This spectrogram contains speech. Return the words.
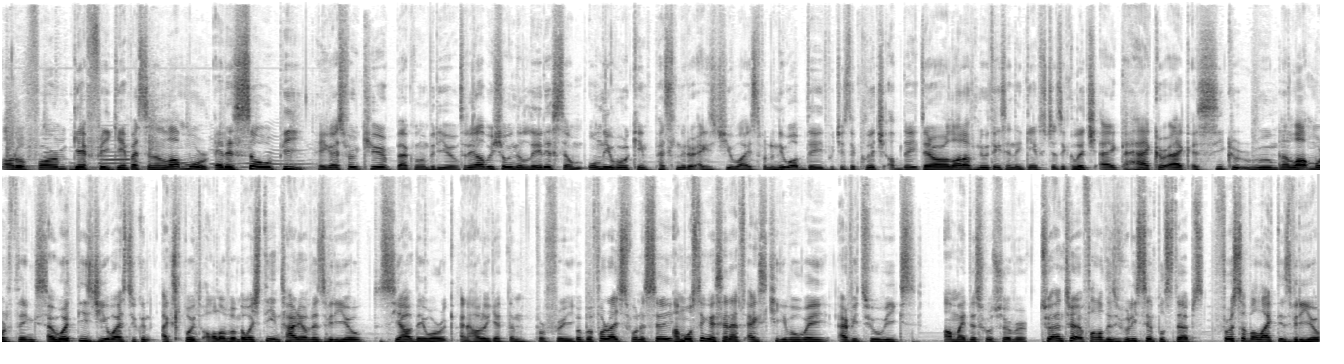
auto farm, get free game pass and a lot more. It is so OP. Hey guys, Furk here, back on a video. Today I'll be showing the latest and only working Pet Simulator X GUIs for the new update which is the glitch update. There are a lot of new things in the game such as a glitch egg, a hacker egg, a secret room, and a lot more things. And with these GUIs you can exploit all of them. So watch the entirety of this video to see how they work and how to get them for free. But before I just want to say, I'm hosting a Synapse X key giveaway every two weeks on my Discord server. To enter, follow these really simple steps. First of all, like this video.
